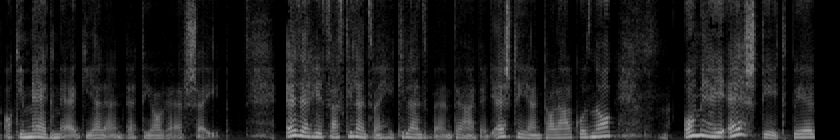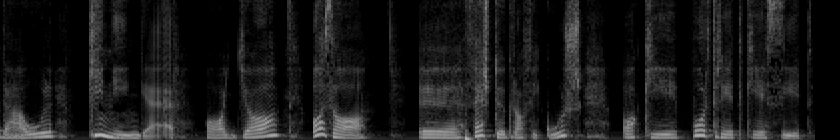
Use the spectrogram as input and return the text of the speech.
aki meg-meg jelenteti a verseit. 1799-ben tehát egy estéjen találkoznak, amely estét például Kinninger adja, az a festőgrafikus, aki portrét készít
